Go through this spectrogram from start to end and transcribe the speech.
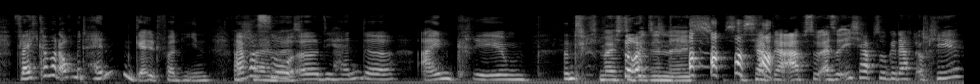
Vielleicht kann man auch mit Händen Geld verdienen. Einfach so äh, die Hände eincremen. Und Ich möchte bitte nicht. Ich habe da absolut, also ich habe so gedacht, okay,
